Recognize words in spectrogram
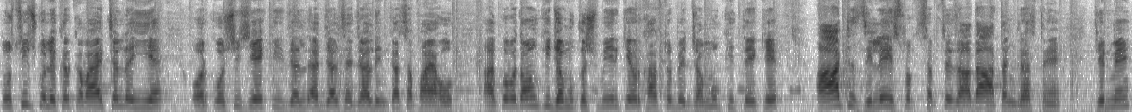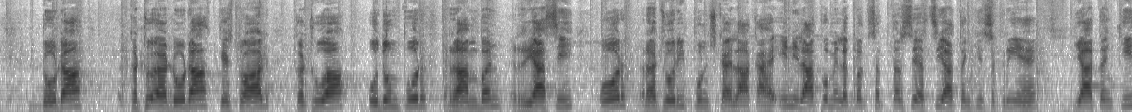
तो उस चीज़ को लेकर कवायद चल रही है और कोशिश ये कि जल्द जल्द से जल्द इनका सफाया हो। आपको बताऊँ कि जम्मू कश्मीर के और खासतौर पे जम्मू खिते के आठ ज़िले इस वक्त सबसे ज़्यादा आतंकग्रस्त हैं जिनमें डोडा कठुआ डोडा किश्तवाड़ कठुआ उधमपुर रामबन रियासी और राजौरी पुंछ का इलाका है। इन इलाकों में लगभग 70 से 80 आतंकी सक्रिय हैं। ये आतंकी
